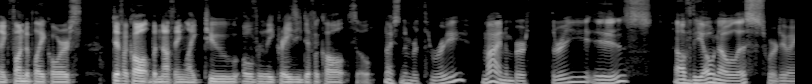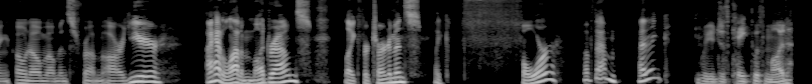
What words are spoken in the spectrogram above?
like fun to play course, difficult but nothing like too overly crazy difficult. So Nice number three. My number three is of the Oh No list. We're doing Oh No moments from our year. I had a lot of mud rounds, like for tournaments, like four of them, I think. were you just caked with mud?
